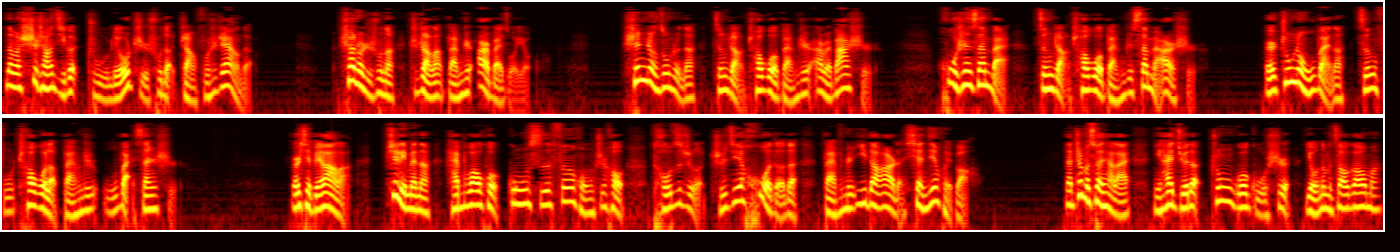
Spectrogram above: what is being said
那么市场几个主流指数的涨幅是这样的：上证指数呢，只涨了百分之二百左右。深证综指呢增长超过百分之二百八十，沪深三百增长超过百分之三百二十，而中证五百呢增幅超过了百分之五百三十。而且别忘了，这里面呢还不包括公司分红之后投资者直接获得的百分之一到二的现金回报。那这么算下来，你还觉得中国股市有那么糟糕吗？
